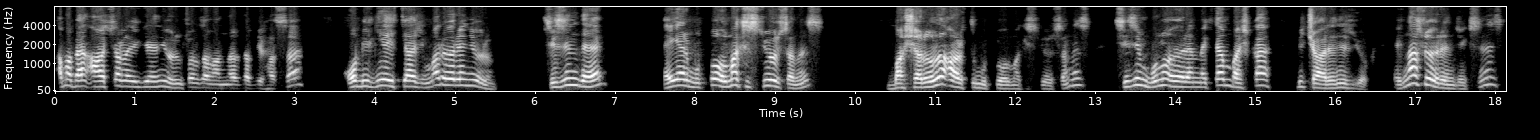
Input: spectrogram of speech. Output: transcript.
Ama ben ağaçlarla ilgileniyorum son zamanlarda bilhassa. O bilgiye ihtiyacım var, öğreniyorum. Sizin de eğer mutlu olmak istiyorsanız, başarılı artı mutlu olmak istiyorsanız, sizin bunu öğrenmekten başka bir çareniz yok. E nasıl öğreneceksiniz?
